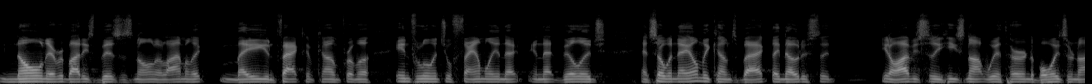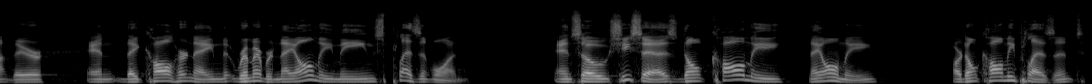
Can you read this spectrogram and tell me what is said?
known everybody's business known. Elimelech may in fact have come from an influential family in that in that village. And so when naomi comes back they notice that you know obviously he's not with her and the boys are not there. And they call her name. Remember naomi means pleasant one and so she says, Don't call me Naomi, or don't call me pleasant,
